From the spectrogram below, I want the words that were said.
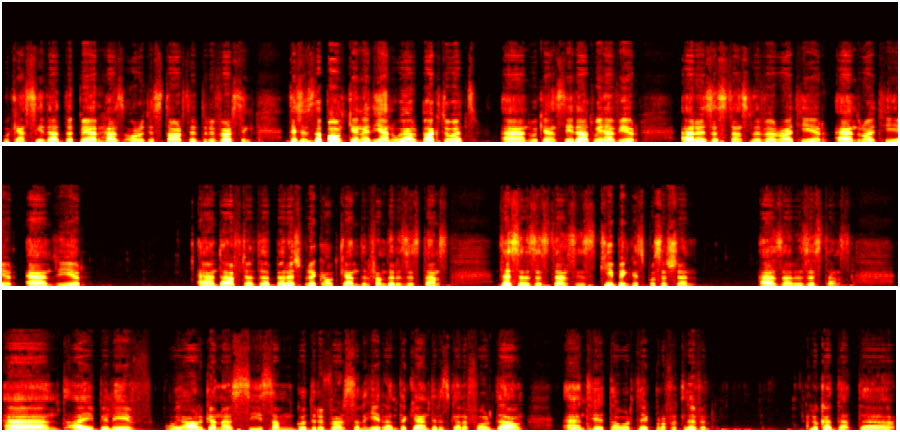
We can see that the pair has already started reversing. This is the pound Canadian. We are back to it and we can see that we have here a resistance level right here and right here and here. And after the bearish breakout candle from the resistance this resistance is keeping its position as a resistance. And I believe we are gonna see some good reversal here and the candle is gonna fall down and hit our take profit level. Look at that the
